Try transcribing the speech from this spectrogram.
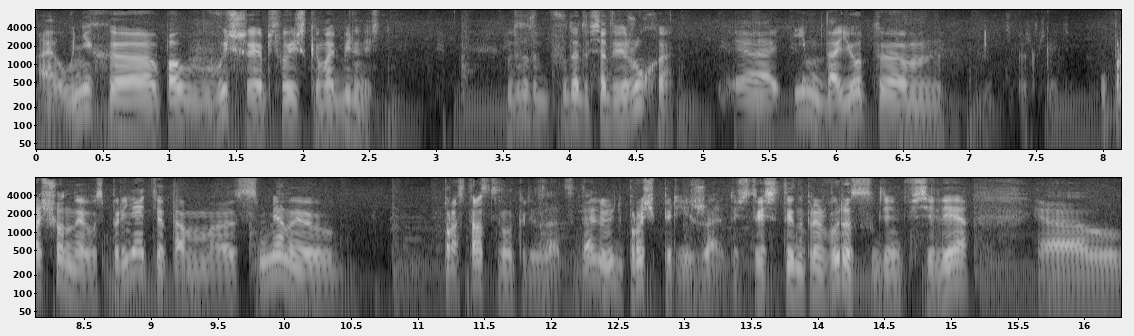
а у них э, высшая психологическая мобильность. Вот эта, вот эта вся движуха э, им дает, эм, как сказать, упрощенное восприятие, там, э, смены пространственной локализации, да, люди проще переезжают. То есть, если ты, например, вырос где-нибудь в селе, э,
